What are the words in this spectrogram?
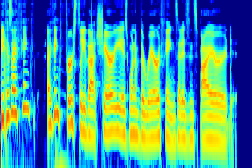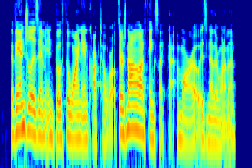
Because I think, I think firstly that sherry is one of the rare things that has inspired evangelism in both the wine and cocktail world. There's not a lot of things like that. Amaro is another one of them.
